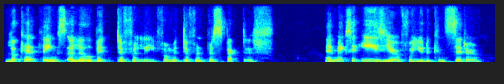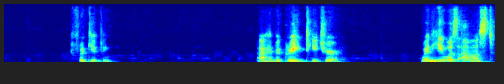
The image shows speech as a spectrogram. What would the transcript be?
look at things a little bit differently from a different perspective and makes it easier for you to consider forgiving. I have a great teacher. When he was asked,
